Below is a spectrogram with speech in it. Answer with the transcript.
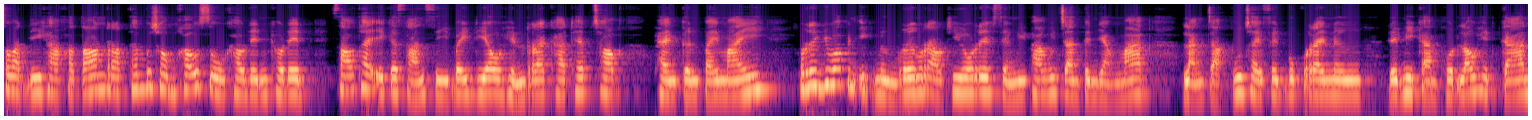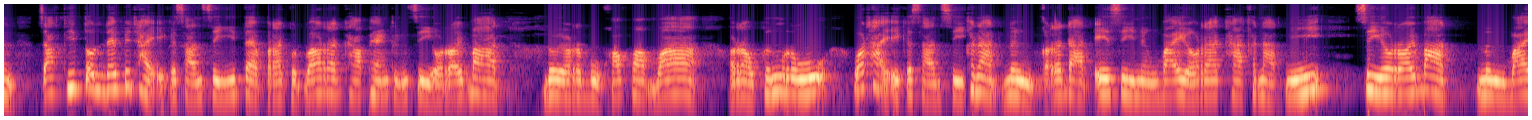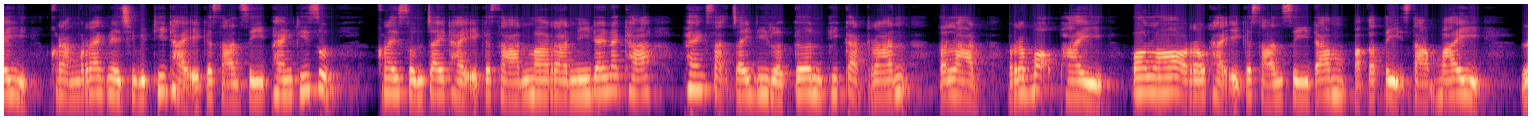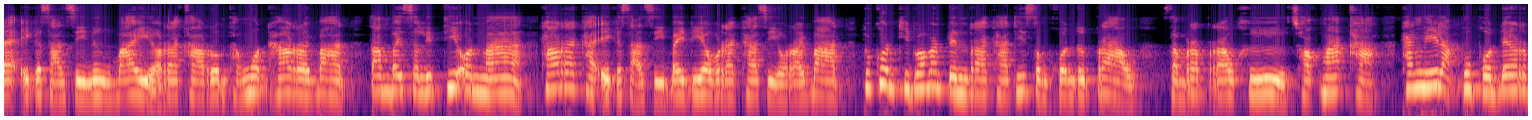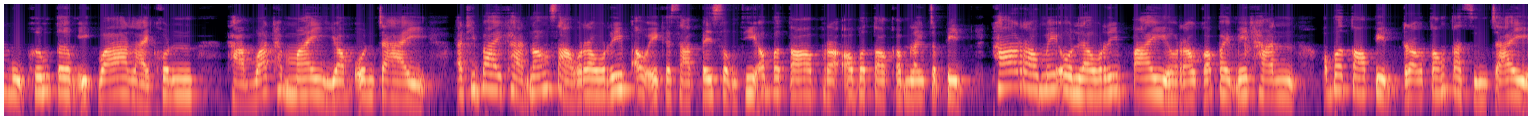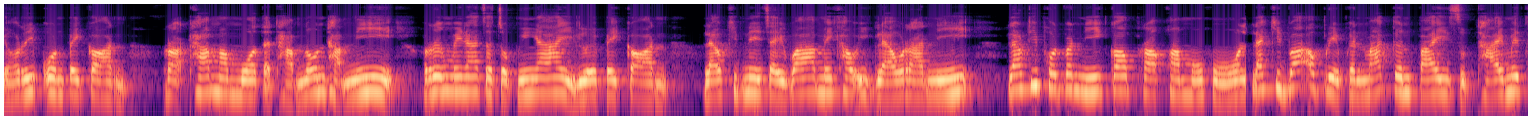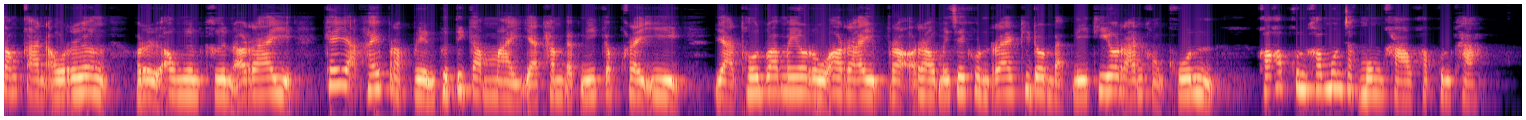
สวัสดีค่ะ ขอต้อนรับท่านผู้ชมเข้าสู่ข่าวเด่นข่าวเด็ดสาวไทยเอกสารสีใบเดียวเห็นราคาแทบช็อก แพงเกินไปไหม เรียกได้ว่าเป็นอีกหนึ่งเรื่องราวที่เรียกเสียงวิพากษ์วิจารณ์เป็นอย่างมาก หลังจากผู้ใช้ Facebook รายหนึ่งได้มีการโพสต์เล่าเหตุการณ์ จากที่ตนได้ไปถ่ายเอกสารสี แต่ปรากฏว่าราคาแพงถึง 400 บาท โดยระบุข้อความว่า เราเพิ่งรู้ว่าถ่ายเอกสารสีขนาดหนึ่งกระดาษ A4 หนึ่งใบราคาขนาดนี้400 บาท หนึ่งใบ ครั้งแรกในชีวิตที่ถ่ายเอกสารสีแพงที่สุด ใครสนใจถ่ายเอกสารมาร้านนี้ได้นะคะ แพงสะใจดีเหลือเกิน พิกัดร้าน ตลาด ระเบาะไผ่ปลอเราถ่ายเอกสารสีดำปกติ3ใบ และเอกสารสีหนึ่งใบ ราคารวมทั้งหมด 500 บาท ตามใบสลิปที่โอนมา ถ้าราคาเอกสารสีใบเดียว ราคา 400 บาท ทุกคนคิดว่ามันเป็นราคาที่สมควรหรือเปล่าสำหรับเราคือช็อกมากค่ะ ทั้งนี้หลังผู้โพสต์ได้ระบุเพิ่มเติมอีกว่าหลายคนถามว่าทำไมยอมโอนใจ อธิบายค่ะ น้องสาวเรารีบเอาเอกสารไปส่งที่อบตเพราะอบตกำลังจะปิด ถ้าเราไม่โอนแล้วรีบไป เราก็ไปไม่ทัน อบตปิดเราต้องตัดสินใจรีบโอนไปก่อน เพราะถ้ามามัวแต่ถามโน้นถามนี่ เรื่องไม่น่าจะจบง่ายๆ เลยไปก่อน แล้วคิดในใจว่าไม่เข้าอีกแล้วร้านนี้แล้วที่โพสต์วันนี้ก็เพราะความโมโห และคิดว่าเอาเปรียบกันมากเกินไป สุดท้ายไม่ต้องการเอาเรื่อง หรือเอาเงินคืนอะไร แค่อยากให้ปรับเปลี่ยนพฤติกรรมใหม่ อย่าทำแบบนี้กับใครอีก อย่าโทษว่าไม่รู้อะไร เพราะเราไม่ใช่คนแรกที่โดนแบบนี้ที่ร้านของคุณ ขอขอบคุณข้อมูลจากมุมข่าวขอบคุณค่ะ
